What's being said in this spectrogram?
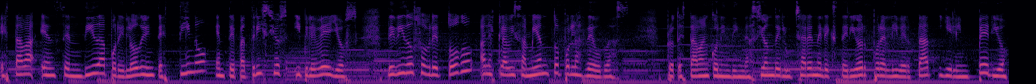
estaba encendida por el odio intestino entre patricios y plebeyos, debido sobre todo al esclavizamiento por las deudas. Protestaban con indignación de luchar en el exterior por la libertad y el imperio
